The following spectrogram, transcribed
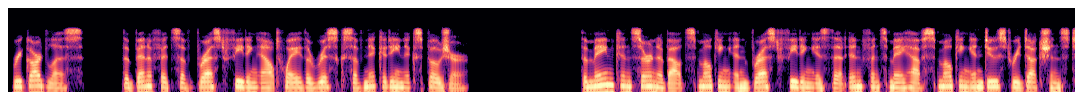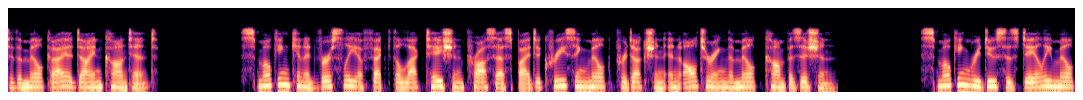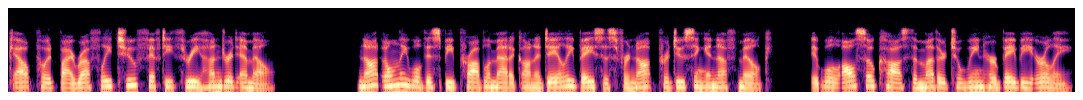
Regardless, the benefits of breastfeeding outweigh the risks of nicotine exposure. The main concern about smoking and breastfeeding is that infants may have smoking-induced reductions to the milk iodine content. Smoking can adversely affect the lactation process by decreasing milk production and altering the milk composition. Smoking reduces daily milk output by roughly 250-300 ml. Not only will this be problematic on a daily basis for not producing enough milk, it will also cause the mother to wean her baby early.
